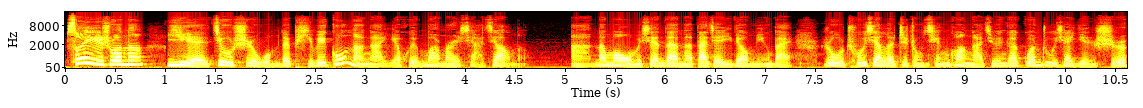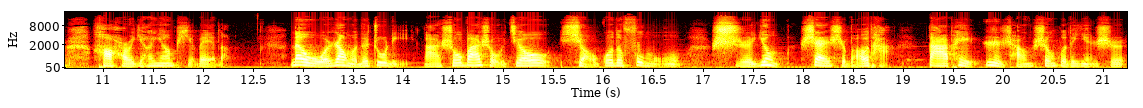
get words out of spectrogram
所以说呢，也就是我们的脾胃功能啊，也会慢慢下降了啊。那么我们现在呢，大家一定要明白，如果出现了这种情况啊，就应该关注一下饮食，好好养养脾胃了。那我让我的助理啊手把手教小郭的父母使用膳食宝塔，搭配日常生活的饮食，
